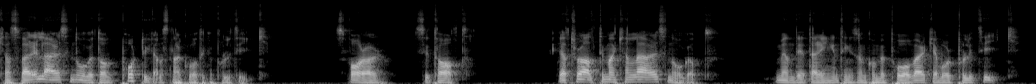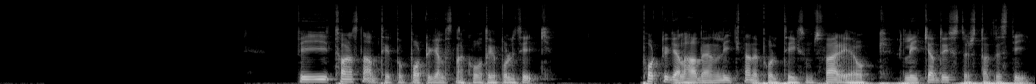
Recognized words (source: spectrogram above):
Kan Sverige lära sig något av Portugals narkotikapolitik? Svarar citat Jag tror alltid man kan lära sig något, men det är ingenting som kommer påverka vår politik. Vi tar en snabb titt på Portugals narkotikapolitik. Portugal hade en liknande politik som Sverige och lika dyster statistik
